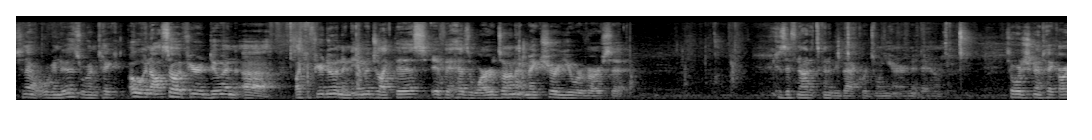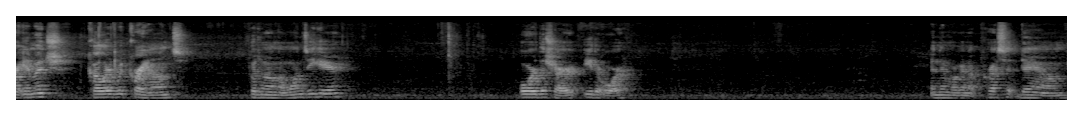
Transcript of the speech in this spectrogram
So now what we're gonna do is we're gonna take, oh, and also if you're doing, uh, like if you're doing an image like this, if it has words on it, make sure you reverse it. Because if not, it's gonna be backwards when you iron it down. So we're just gonna take our image, colored with crayons, put it on the onesie here, or the shirt, either or. And then we're gonna press it down.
